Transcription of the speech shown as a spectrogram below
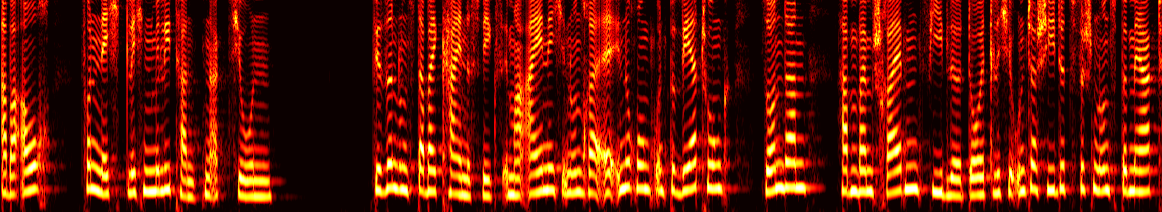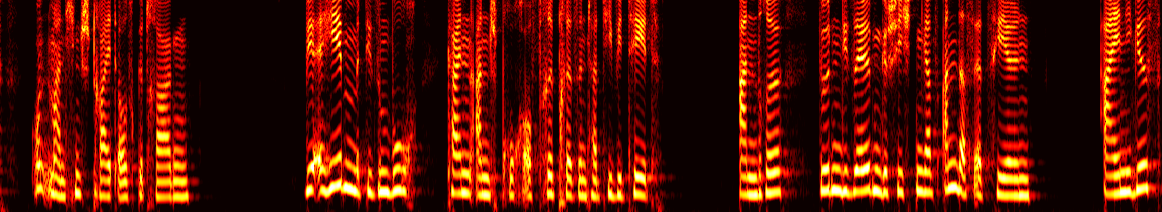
aber auch von nächtlichen militanten Aktionen. Wir sind uns dabei keineswegs immer einig in unserer Erinnerung und Bewertung, sondern haben beim Schreiben viele deutliche Unterschiede zwischen uns bemerkt und manchen Streit ausgetragen. Wir erheben mit diesem Buch keinen Anspruch auf Repräsentativität. Andere würden dieselben Geschichten ganz anders erzählen. Einiges,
